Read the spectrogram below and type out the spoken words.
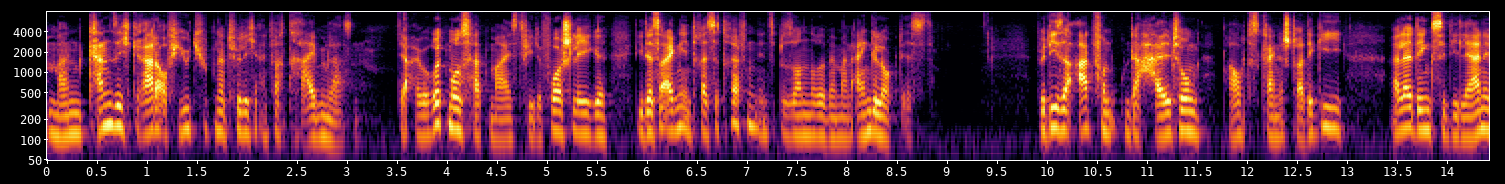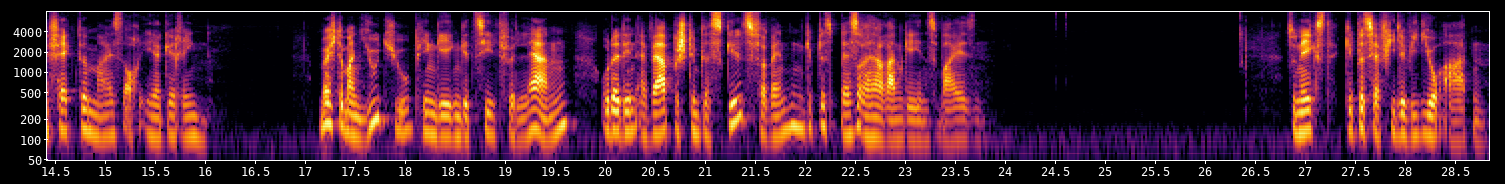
Man kann sich gerade auf YouTube natürlich einfach treiben lassen. Der Algorithmus hat meist viele Vorschläge, die das eigene Interesse treffen, insbesondere wenn man eingeloggt ist. Für diese Art von Unterhaltung braucht es keine Strategie, allerdings sind die Lerneffekte meist auch eher gering. Möchte man YouTube hingegen gezielt für Lernen oder den Erwerb bestimmter Skills verwenden, gibt es bessere Herangehensweisen. Zunächst gibt es ja viele Videoarten.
